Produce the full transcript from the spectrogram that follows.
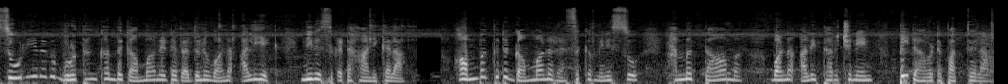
සූරියවැව බුරුතංකන්ද ගම්මානයට වැදුණු වන අලියෙක් නිවෙසකට හානි කළා. හම්බන්තොට ගම්මාන රැසක මිනිස්සු හැමදාම වන අලි තර්ජනයෙන් පීඩාවට පත් වෙලා.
